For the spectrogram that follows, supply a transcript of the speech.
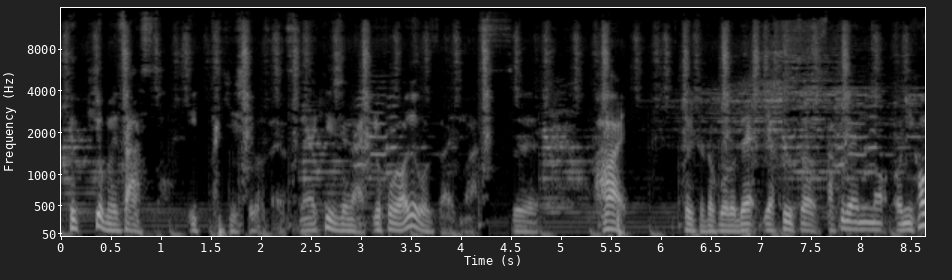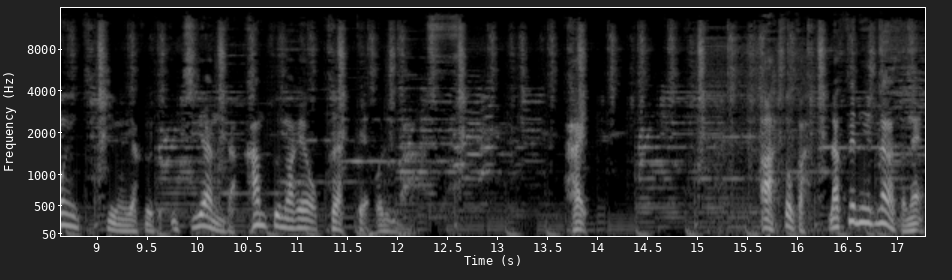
復帰を目指すといった記事でございますね。記事じゃない、横側でございます。はい。といったところで、ヤクルト昨年の日本一チームヤクルト1安打、完封負けを食らっております。はい。あ、そうか。楽天に言ってなかったね。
